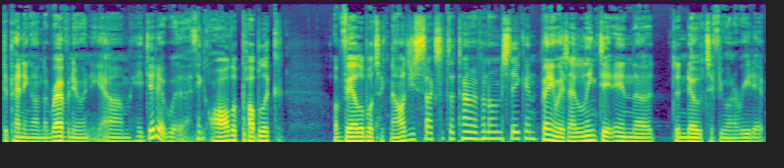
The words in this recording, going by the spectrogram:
depending on the revenue. And um, he did it with I think all the public available technology stocks at the time, if I'm not mistaken. But anyways, I linked it in the the notes if you want to read it.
